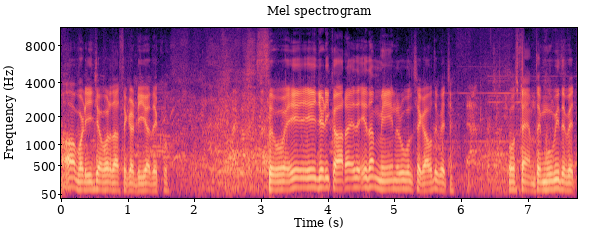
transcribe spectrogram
ਆ ਬੜੀ ਜ਼ਬਰਦਸਤ ਗੱਡੀ ਆ ਦੇਖੋ। ਸੋ ਇਹ ਇਹ ਜਿਹੜੀ ਕਾਰ ਆ ਇਹਦਾ- ਮੇਨ ਰੂਲ ਸੀਗਾ ਉਹਦੇ ਵਿੱਚ। ਉਸ ਟਾਈਮ ਤੇ ਮੂਵੀ ਦੇ ਵਿੱਚ।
